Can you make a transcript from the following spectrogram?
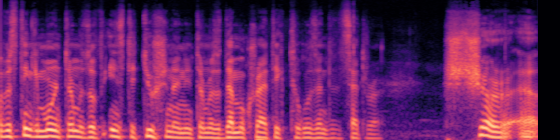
I was thinking more in terms of institution and in terms of democratic tools and etc. Sure. Uh,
